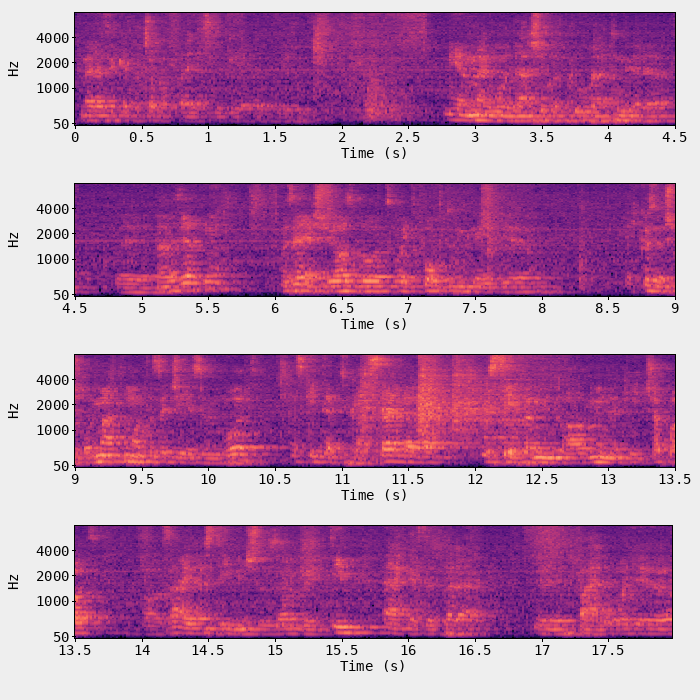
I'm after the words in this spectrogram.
mert ezeket csak a fejlesztők értették milyen megoldásokat próbáltunk erre bevezetni. Az első az volt, hogy fogtunk egy, egy közös formátumot, ez egy JSON volt, ezt kitettük a szerverre, és szépen mind a, mind a két csapat, az iOS team és az Android team elkezdett vele fájl, vagy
